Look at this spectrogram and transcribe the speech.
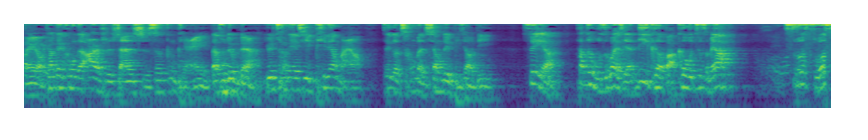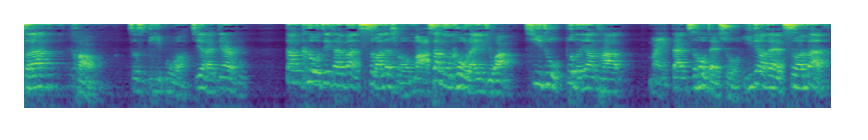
没有，它可以控在二十三十，甚至更便宜。但是对不对？因为充电器批量买啊，这个成本相对比较低，所以啊，他这五十块钱立刻把客户就怎么样？是不是锁死了？好，这是第一步啊。接下来第二步。当客户这餐饭吃完的时候，马上跟客户来一句话，记住不能让他买单之后再说，一定要在吃完饭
